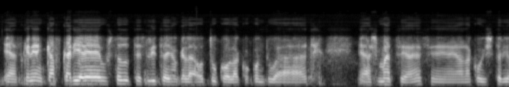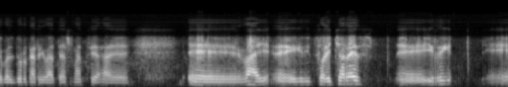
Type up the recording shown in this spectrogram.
e, azkenean kafkari ere uste dut ez litza jokela otuko lako kontua e, asmatzea, ez, e, alako historio beldurgarri bat asmatzea. E, e, bai, e, zoritxarrez, e, irri, e,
